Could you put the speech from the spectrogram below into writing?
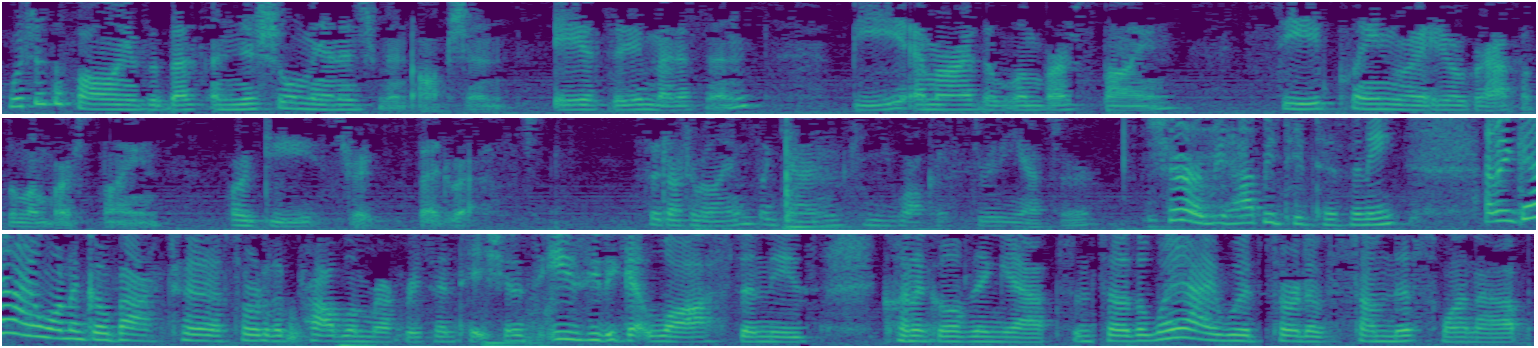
which of the following is the best initial management option? A. Acetaminophen. B. MRI of the lumbar spine. C. Plain radiograph of the lumbar spine. Or D. Strict bed rest. So, Dr. Williams, again, can you walk us through the answer? Sure, I'd be happy to, Tiffany. And again, I want to go back to sort of the problem representation. It's easy to get lost in these clinical vignettes. And so the way I would sort of sum this one up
